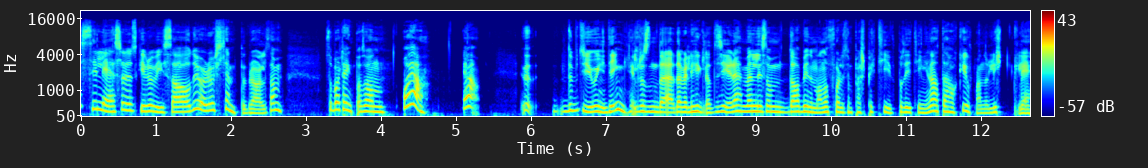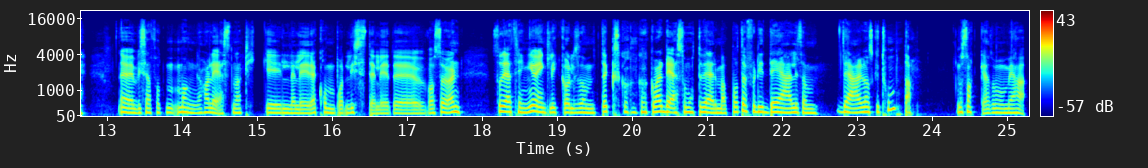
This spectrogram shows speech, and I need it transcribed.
jeg leser det du skriver i avisa, og du gjør det jo kjempebra', liksom. Så bare tenk på sånn 'Å ja. Ja. Det betyr jo ingenting. Eller sånn, det, det er veldig hyggelig at du sier det, men liksom, da begynner man å få liksom perspektiv på de tingene. At det har ikke gjort meg noe lykkelig eh, hvis jeg har fått mange har lest en artikkel, eller jeg kommer på en liste, eller eh, hva søren. Så jeg trenger jo egentlig ikke å liksom Det skal, kan ikke være det som motiverer meg, på en måte, fordi det er liksom Det er ganske tomt, da. Nå snakker jeg som om jeg har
